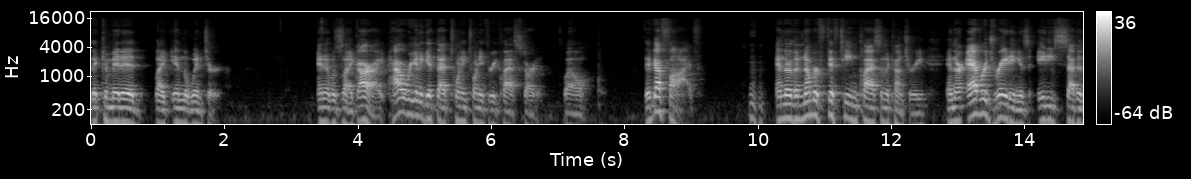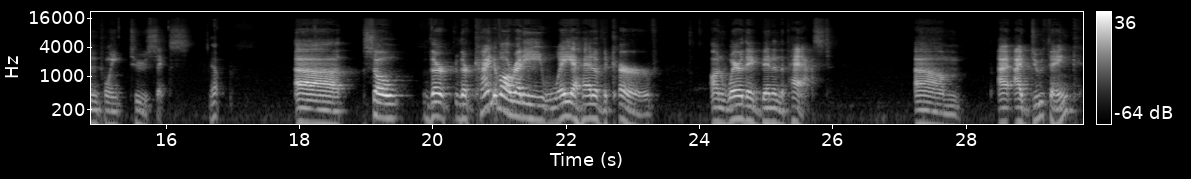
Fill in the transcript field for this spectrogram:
that committed like in the winter. And it was like, all right, how are we going to get that 2023 class started? Well, they've got five, and they're the number 15 class in the country, and their average rating is 87.26. Yep. Uh, so they're they're kind of already way ahead of the curve on where they've been in the past. Um, I, I do think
